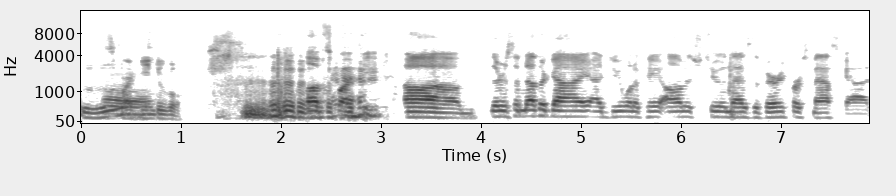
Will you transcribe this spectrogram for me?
Mhm. Sparky and Dougal. Love Sparky. Um, there's another guy I do want to pay homage to, and that is the very first mascot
